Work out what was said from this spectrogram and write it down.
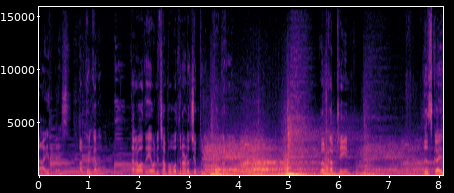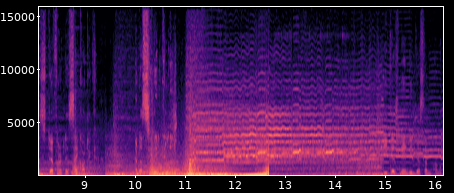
లాయర్ డ్రెస్ అర్థం కదా తర్వాత ఎవరిని చంపబోతున్నాడో చెప్తున్నాం welcome team this guy is definitely psychotic and serial killer ఈ కేసు నేను డీల్ చేస్తాను మనం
